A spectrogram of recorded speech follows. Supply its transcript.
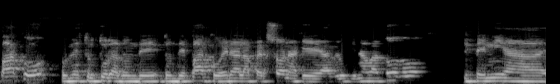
Paco, con una estructura donde, donde Paco era la persona que aglutinaba todo, tenía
